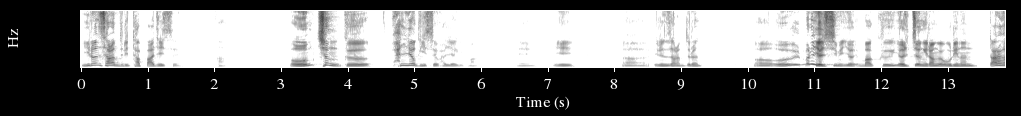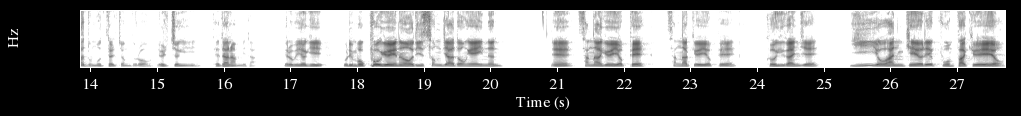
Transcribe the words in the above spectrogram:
이런 사람들이 다 빠져 있어요. 아. 엄청 그 활력이 있어요. 활력이 막 예. 이 어, 이런 사람들은 어, 얼마나 열심히 막 그 열정이란 거 우리는 따라가도 못할 정도로 열정이 대단합니다. 여러분 여기 우리 목포교회는 어디 성자동에 있는 예, 상나교회 옆에 상나교회 옆에 거기가 이제 이 요한 계열의 구원파 교회예요.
